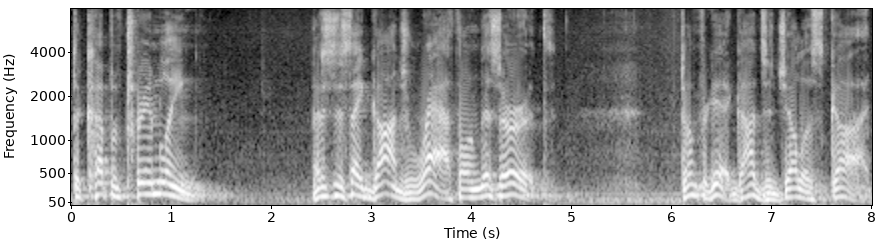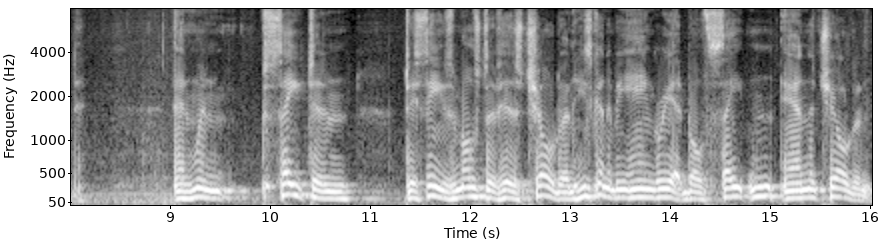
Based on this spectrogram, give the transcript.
the cup of trembling? That is to say, God's wrath on this earth. Don't forget, God's a jealous God. And when Satan deceives most of his children, he's going to be angry at both Satan and the children.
